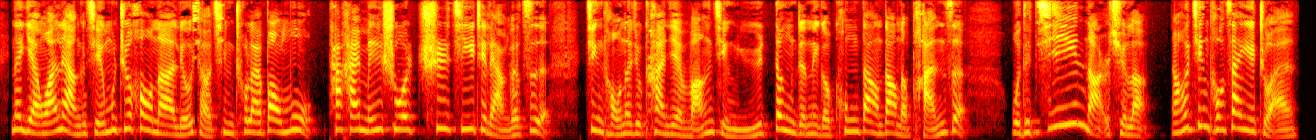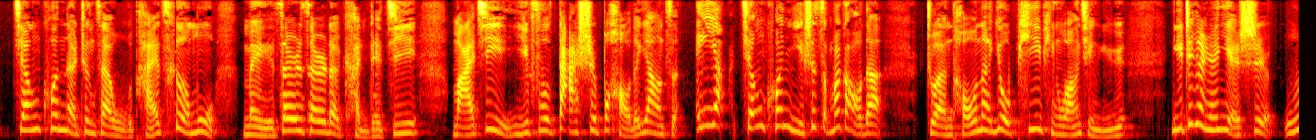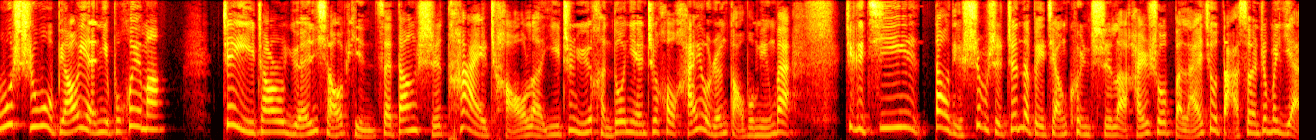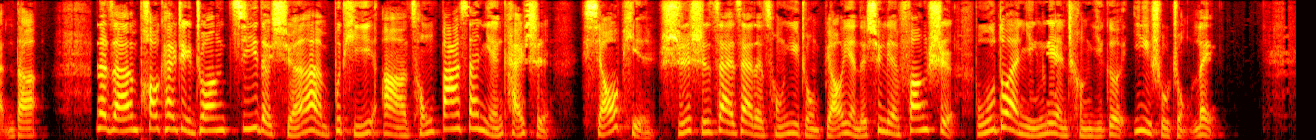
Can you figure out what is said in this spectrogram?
那演完两个节目之后呢，刘晓庆出来报幕，他还没说“吃鸡”这两个字，镜头呢就看见王景瑜瞪着那个空荡荡的盘子，我的鸡哪儿去了？然后镜头再一转，姜昆呢正在舞台侧幕，美滋滋的啃着鸡。马季一副大事不好的样子。哎呀，姜昆你是怎么搞的？转头呢又批评王景瑜，你这个人也是无实物表演，你不会吗？这一招袁小品在当时太潮了，以至于很多年之后还有人搞不明白，这个鸡到底是不是真的被姜昆吃了，还是说本来就打算这么演的？那咱抛开这桩鸡的悬案不提啊，从八三年开始，小品实实在在的从一种表演的训练方式，不断凝练成一个艺术种类。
